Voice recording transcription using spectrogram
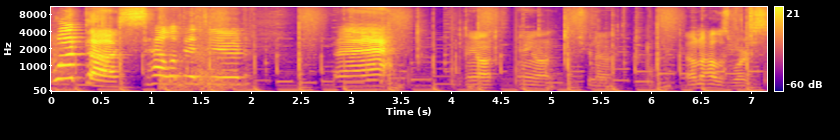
What the hell of it, dude? Ah. hang on, hang on. I'm Just gonna. I don't know how this works.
